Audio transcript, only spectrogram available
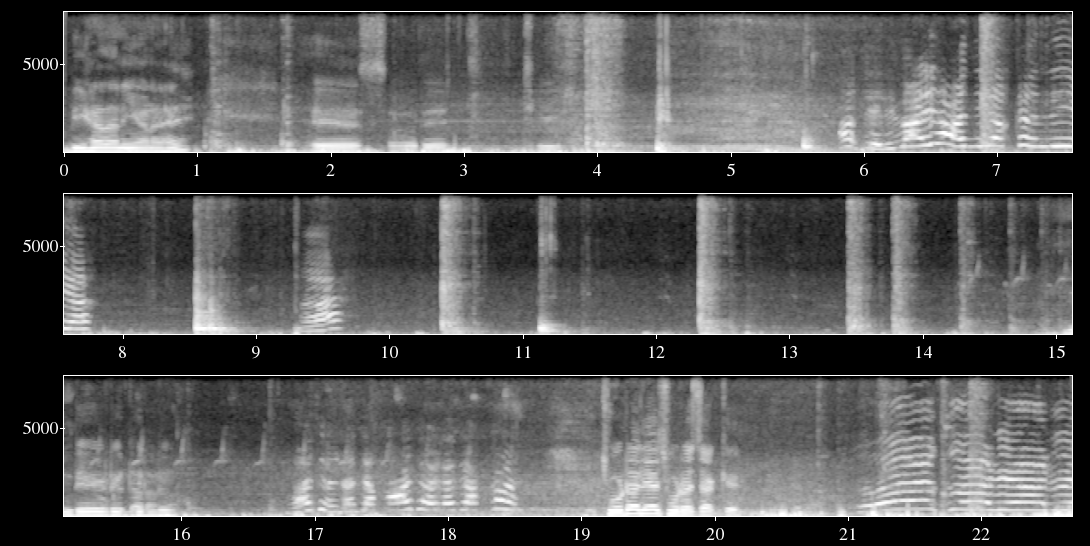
ਵੀਹਾਂ ਦਾ ਨਹੀਂ ਆਣਾ ਹੈ। ਇਹ ਸੌ ਦੇ ਠੀਕ। ਤੇਰੀ ਵਾਲੀ ਹਾਂਜੀ ਰੱਖਣ ਦੀ ਆ। ਹਾਂ? ਡੇਢ ਕਿਲੋ। ਆ ਚੱਲਦਾ ਚੱਕ ਆ ਚੱਲਦਾ ਚੱਕ। ਛੋਟਾ ਲਿਆ ਛੋਟਾ ਚੱਕ ਕੇ। ਕਰਿਆ ਰੇ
